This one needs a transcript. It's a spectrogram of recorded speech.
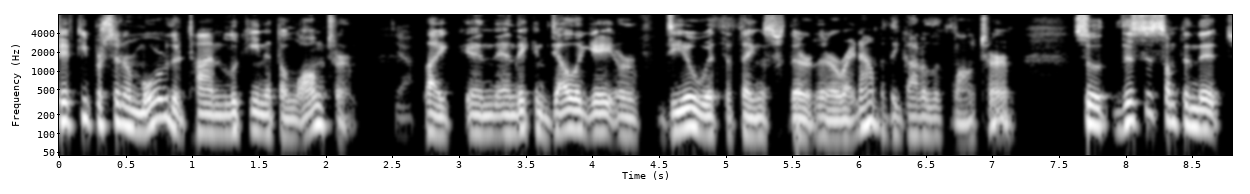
50% or more of their time looking at the long term. Yeah. Like and and they can delegate or deal with the things that are, that are right now, but they got to look long term. So this is something that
